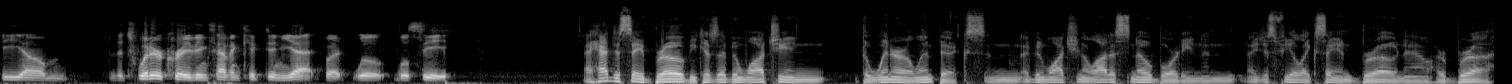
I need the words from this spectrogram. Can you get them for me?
the um, the Twitter cravings haven't kicked in yet, but we'll we'll see. I had to say bro because I've been watching the Winter Olympics and I've been watching a lot of snowboarding and I just feel like saying bro now or bruh.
